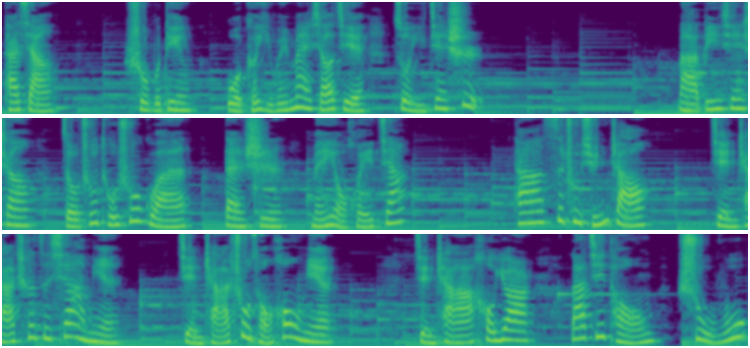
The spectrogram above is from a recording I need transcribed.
他想，说不定我可以为麦小姐做一件事。马彬先生走出图书馆，但是没有回家，他四处寻找，检查车子下面。检查树丛后面，检查后院垃圾桶、树屋。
